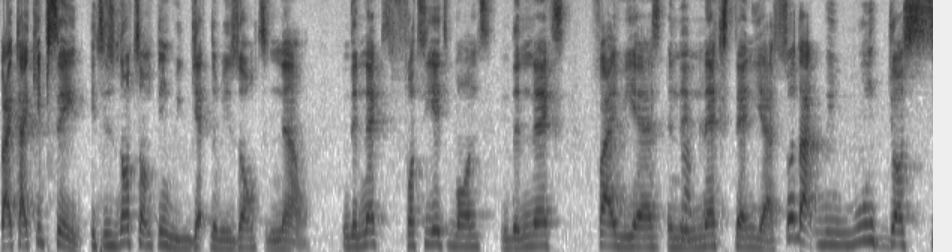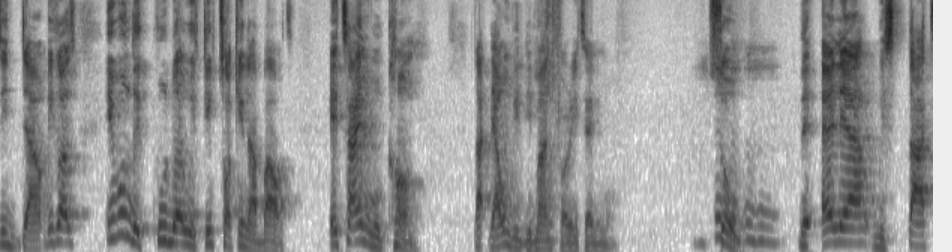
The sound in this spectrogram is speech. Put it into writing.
Like I keep saying, it is not something we get the results now. In the next 48 months, in the next five years, in the Okay. next 10 years, so that we won't just sit down. Because even the crude oil we keep talking about, a time will come that there won't be demand for it anymore. So mm-hmm. the earlier we start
